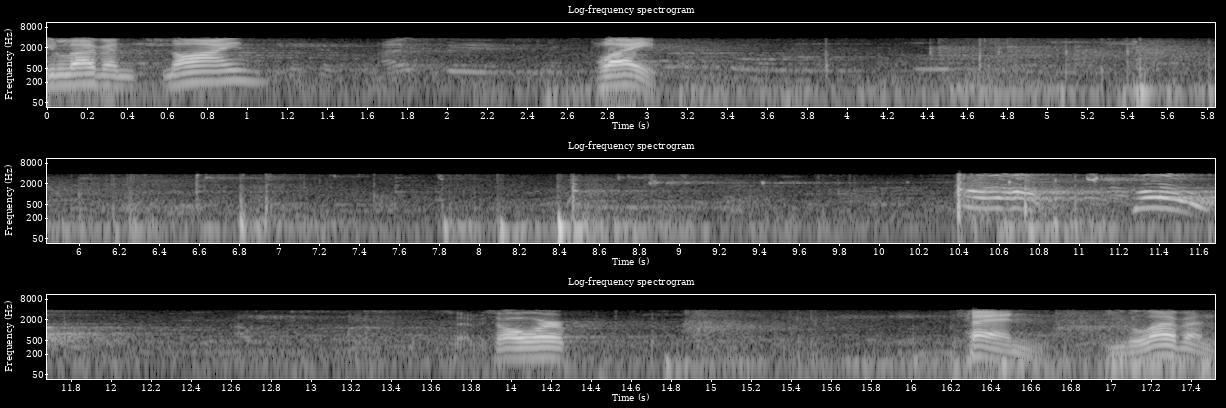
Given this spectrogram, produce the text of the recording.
11, 9. Play. Service over. 10, 11.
